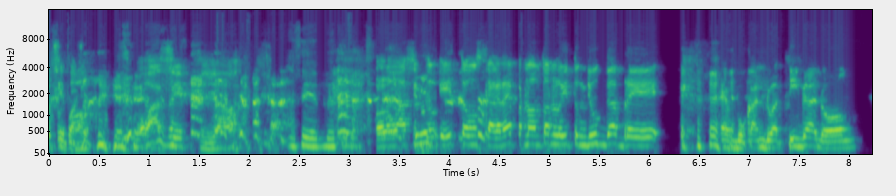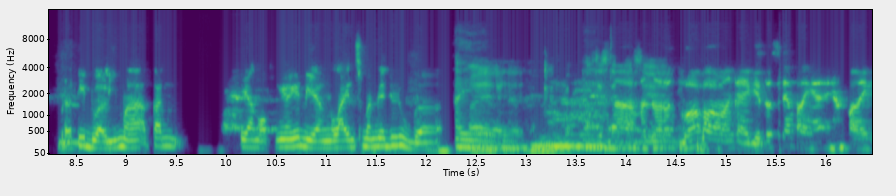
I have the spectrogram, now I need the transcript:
Wasit wasit. wasit, iya. Wasit. betul. Kalau wasit lu hitung, sekalian aja penonton lu hitung juga, Bre. Eh bukan 23 dong. Berarti 25 kan yang yang ini yang linesman-nya juga. Ah, Oh, iya, iya, iya. iya. Nah, menurut gua kalau emang kayak gitu sih yang paling yang paling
